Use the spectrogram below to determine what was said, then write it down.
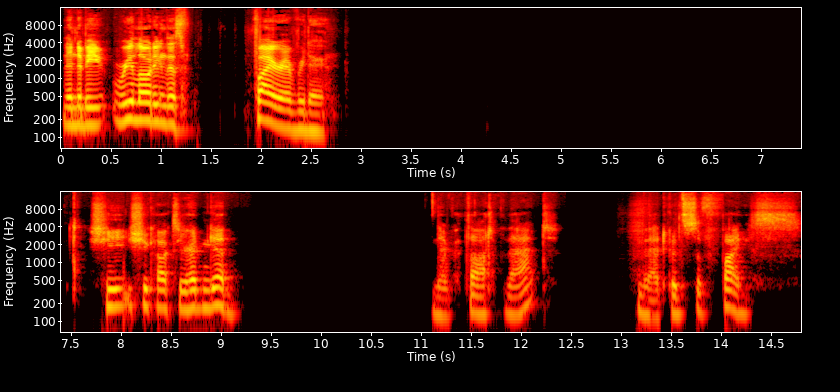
than to be reloading this fire every day. She she cocks her head again. Never thought of that. That could suffice.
